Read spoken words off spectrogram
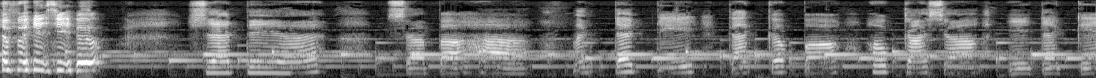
video setia ya. sabaha. Menjadi kakek pohon kasa itake.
